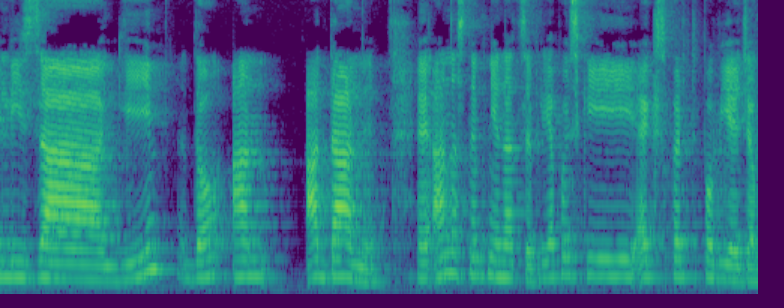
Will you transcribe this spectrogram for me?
Lizagi do An Adany, e, a następnie na Cypr. Japoński ekspert powiedział,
